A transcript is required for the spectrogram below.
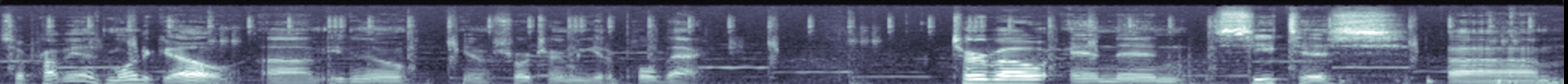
So probably has more to go, um, even though, you know, short term you get a pullback. Turbo and then Cetus. Um,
